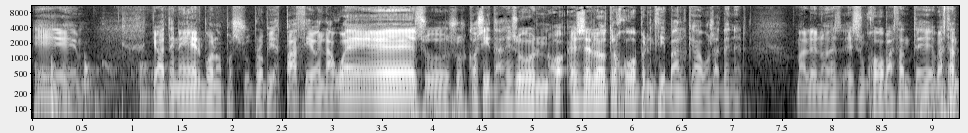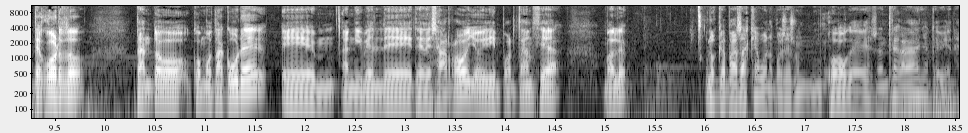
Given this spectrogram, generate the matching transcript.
eh, que va a tener, bueno, pues su propio espacio en la web, su- sus cositas. Es, un, es el otro juego principal que vamos a tener. ¿Vale? No, es, es un juego bastante, bastante gordo, tanto como Takure, eh, a nivel de, de desarrollo y de importancia, ¿vale? Lo que pasa es que, bueno, pues es un juego que se entregará el año que viene.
